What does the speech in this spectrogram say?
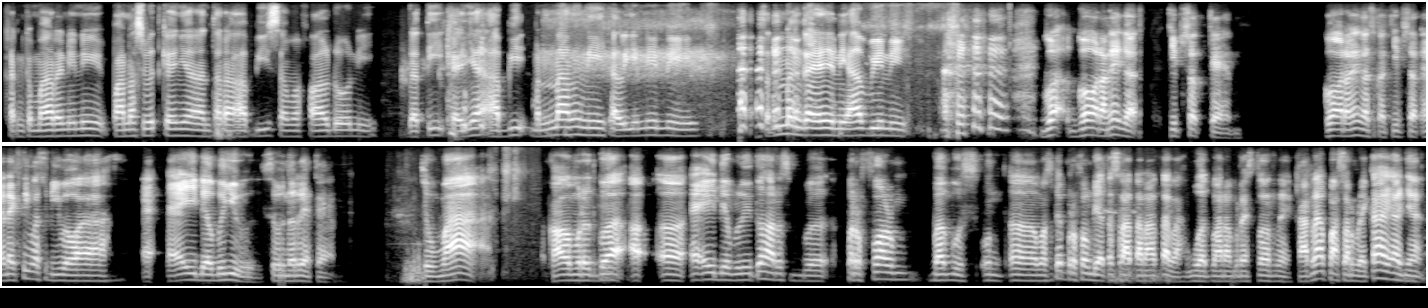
Kan kemarin ini panas banget kayaknya antara Abi sama Valdo nih. Berarti kayaknya Abi menang nih kali ini nih. Seneng kayaknya nih Abi nih. gua gua orangnya nggak chip shot Ken. Gua orangnya nggak suka chip shot. NXT masih di bawah AEW sebenarnya Ken. Cuma kalau menurut gua uh, uh, AEW itu harus perform bagus, uh, maksudnya perform di atas rata-rata lah buat para wrestlernya. Karena pasar mereka hanya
